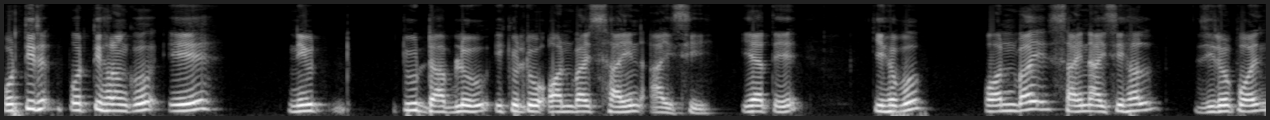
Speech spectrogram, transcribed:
প্ৰতি প্ৰতিহৰাংক a nu to W equal to one by sine I C ইয়াতে কি হ'ব? One by sine I C হ'ল জিৰ' পইণ্ট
